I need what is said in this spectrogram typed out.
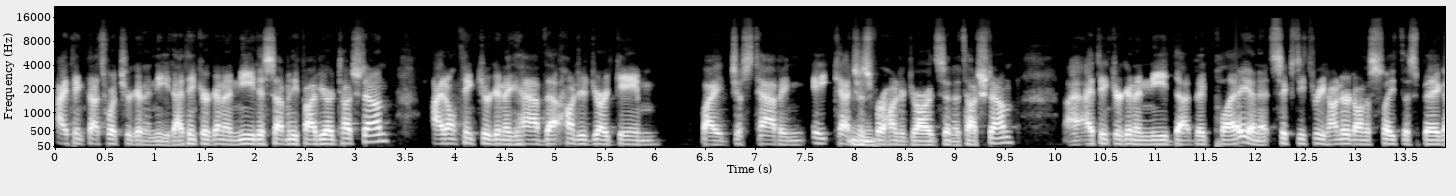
I think that's what you're going to need. I think you're going to need a 75 yard touchdown. I don't think you're going to have that 100 yard game by just having eight catches mm-hmm. for 100 yards and a touchdown. I, I think you're going to need that big play. And at 6,300 on a slate this big,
